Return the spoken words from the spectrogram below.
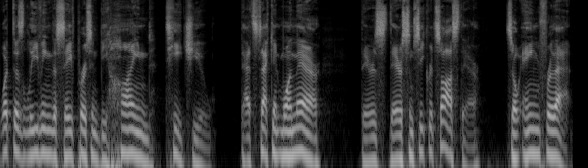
What does leaving the safe person behind teach you? That second one there, there's there's some secret sauce there. So aim for that.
